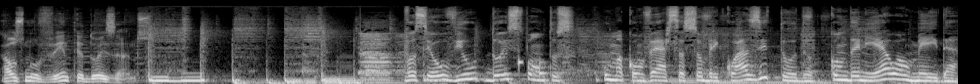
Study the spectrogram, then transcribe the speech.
aos 92 anos. Você ouviu Dois Pontos uma conversa sobre quase tudo com Daniel Almeida.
